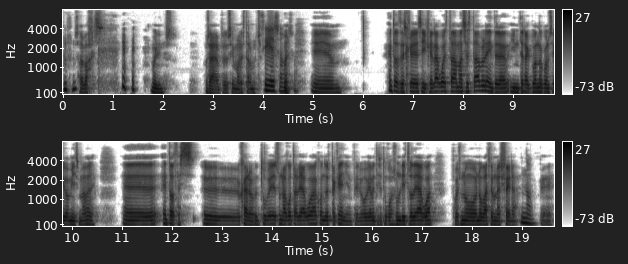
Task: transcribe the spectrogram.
Salvajes. Muy lindos. O sea, pero sin molestar mucho. sí, eso, Bueno. eso. Eh, entonces, que sí, que el agua está más estable intera- interactuando consigo misma, ¿vale? Eh, entonces, eh, claro, tú ves una gota de agua cuando es pequeña, pero obviamente si tú coges un litro de agua, pues no, no va a hacer una esfera. No, Eh,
